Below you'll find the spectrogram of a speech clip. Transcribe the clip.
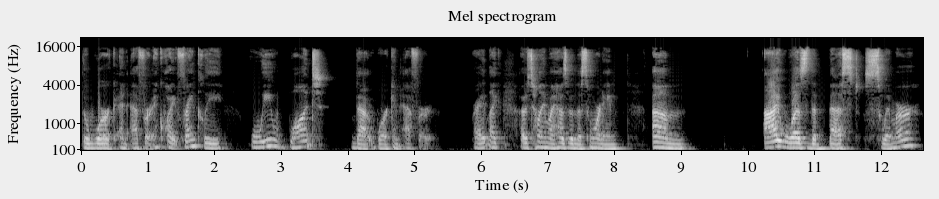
the work and effort. And quite frankly, we want that work and effort, right? Like I was telling my husband this morning, um, I was the best swimmer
